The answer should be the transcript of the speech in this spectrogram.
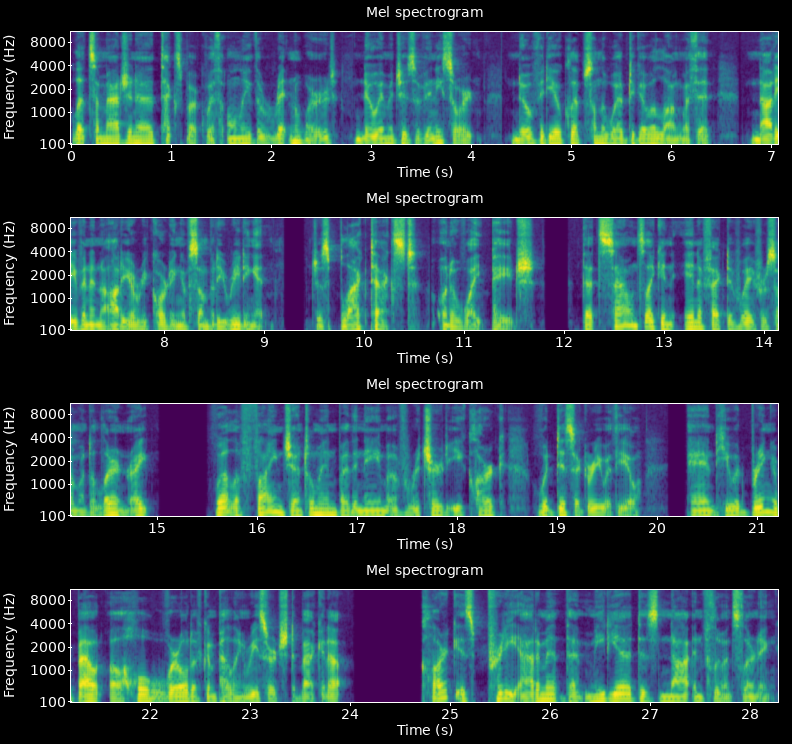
Let's imagine a textbook with only the written word, no images of any sort, no video clips on the web to go along with it, not even an audio recording of somebody reading it. Just black text on a white page. That sounds like an ineffective way for someone to learn, right? Well, a fine gentleman by the name of Richard E. Clark would disagree with you and he would bring about a whole world of compelling research to back it up. Clark is pretty adamant that media does not influence learning,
